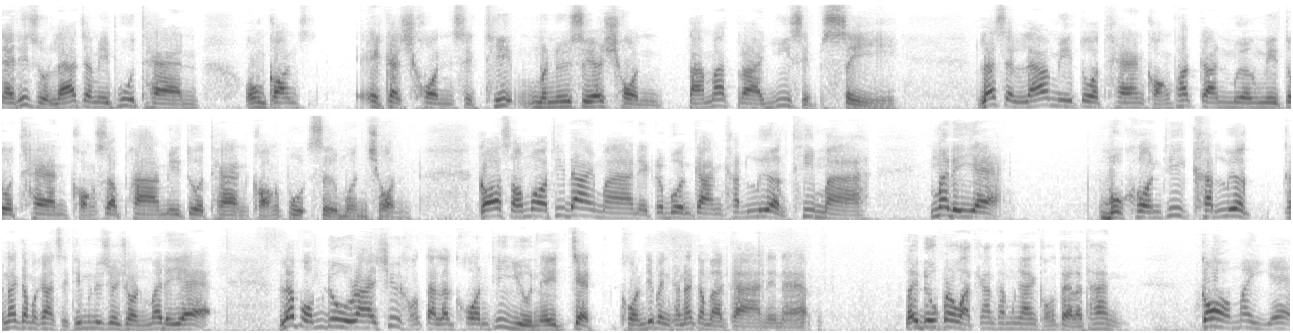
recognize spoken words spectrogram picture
ในที่สุดแล้วจะมีผู้แทนองค์กรเอกชน สิทธิมนุษยชนตามมาตรา 24 และเสร็จแล้วมีตัวแทนของพรรคการเมือง มีตัวแทนของสภา มีตัวแทนของผู้สื่อมวลชน กสมที่ได้มาเนี่ยกระบวนการคัดเลือกที่มาไม่ได้แย่บุคคลที่คัดเลือกคณะกรรมการสิทธิมนุษยชนไม่ได้แย่ แล้วผมดูรายชื่อของแต่ละคนที่อยู่ใน7คนที่เป็นคณะกรรมการเนี่ยนะไปดูประวัติการทำงานของแต่ละท่าน ก็ไม่แย่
